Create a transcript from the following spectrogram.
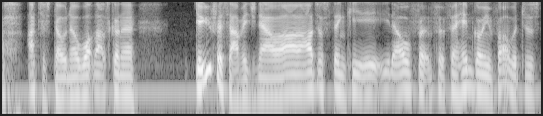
oh, I just don't know what that's gonna do for Savage now. I, I just think you know for, for for him going forward, does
